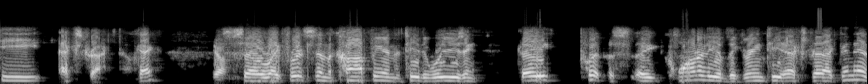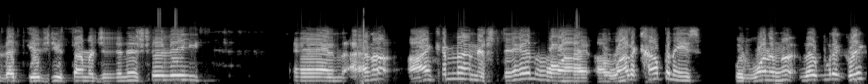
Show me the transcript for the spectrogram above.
tea extract. Okay. Yeah. So, like for instance, in the coffee and the tea that we're using, they put a quantity of the green tea extract in there that gives you thermogenicity. And I don't, I can understand why a lot of companies would want to. What a great,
